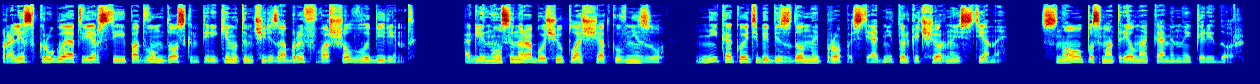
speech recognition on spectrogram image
Пролез в круглое отверстие и по двум доскам, перекинутым через обрыв, вошел в лабиринт. Оглянулся на рабочую площадку внизу. Никакой тебе бездонной пропасти, одни только черные стены. Снова посмотрел на каменный коридор.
